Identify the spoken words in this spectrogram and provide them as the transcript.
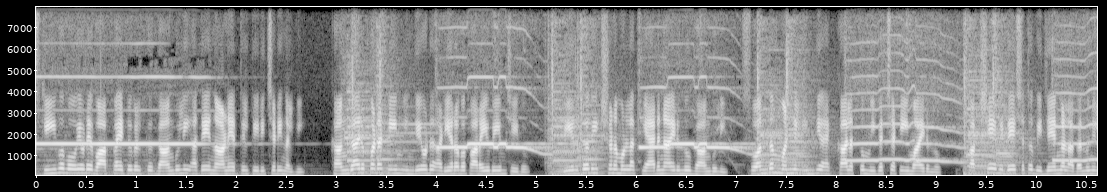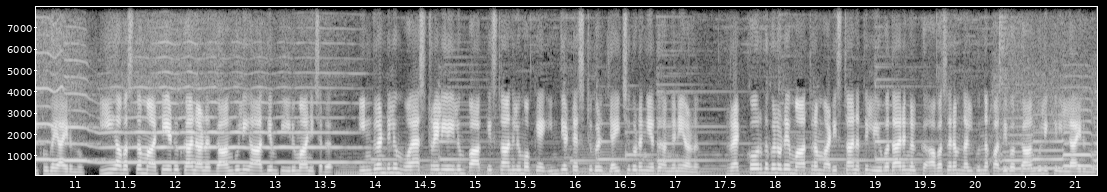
സ്റ്റീവ് ബോയുടെ വാക്വയറ്റുകൾക്ക് ഗാംഗുലി അതേ നാണയത്തിൽ തിരിച്ചടി നൽകി. കങ്കാരുപ്പട ടീം ഇന്ത്യയോട് അടിയറവ് പറയുകയും ചെയ്തു. ദീർഘവീക്ഷണമുള്ള ക്യാരനായിരുന്നു ഗാംഗുലി. സ്വന്തം മണ്ണിൽ ഇന്ത്യ എക്കാലത്തും മികച്ച ടീമായിരുന്നു. പക്ഷേ വിദേശത്ത് വിജയങ്ങൾ അകന്നു നിൽക്കുകയായിരുന്നു. ഈ അവസ്ഥ മാറ്റിയെടുക്കാനാണ് ഗാംഗുലി ആദ്യം തീരുമാനിച്ചത്. ഇംഗ്ലണ്ടിലും ഓസ്ട്രേലിയയിലും പാകിസ്ഥാനിലുമൊക്കെ ഇന്ത്യ ടെസ്റ്റുകൾ ജയിച്ചു തുടങ്ങിയത് അങ്ങനെയാണ്. റെക്കോർഡുകളുടെ മാത്രം അടിസ്ഥാനത്തിൽ യുവതാരങ്ങൾക്ക് അവസരം നൽകുന്ന പതിവ് ഗാംഗുലിക്ക് ഇല്ലായിരുന്നു.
